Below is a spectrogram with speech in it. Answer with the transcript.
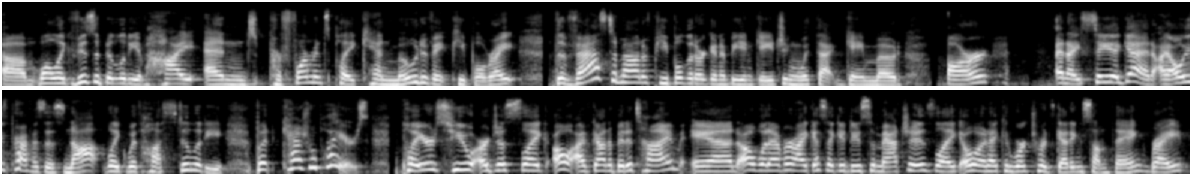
um, well, like visibility of high end performance play can motivate people, right? The vast amount of people that are going to be engaging with that game mode are and I say again, I always preface this not like with hostility, but casual players. Players who are just like, oh, I've got a bit of time and oh, whatever, I guess I could do some matches. Like, oh, and I could work towards getting something, right?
